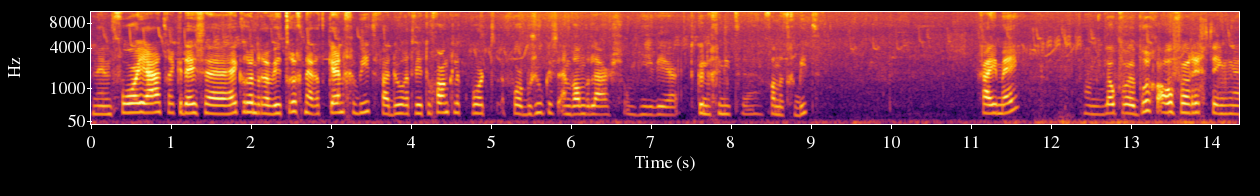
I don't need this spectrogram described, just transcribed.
En in het voorjaar trekken deze hekrunderen weer terug naar het kerngebied, waardoor het weer toegankelijk wordt voor bezoekers en wandelaars om hier weer te kunnen genieten van het gebied. Ga je mee? Dan lopen we de brug over richting uh,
